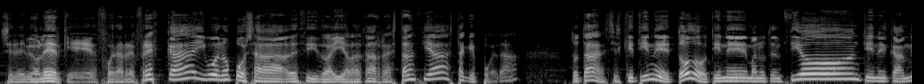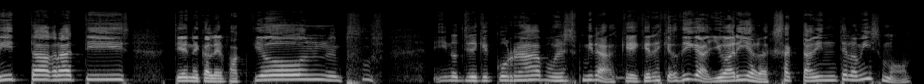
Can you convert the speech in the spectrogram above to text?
Se debe oler que fuera refresca y bueno, pues ha decidido ahí alargar la estancia hasta que pueda. Total, si es que tiene todo, tiene manutención, tiene camita gratis, tiene calefacción y no tiene que currar, pues mira, ¿qué queréis que os diga? Yo haría exactamente lo mismo.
